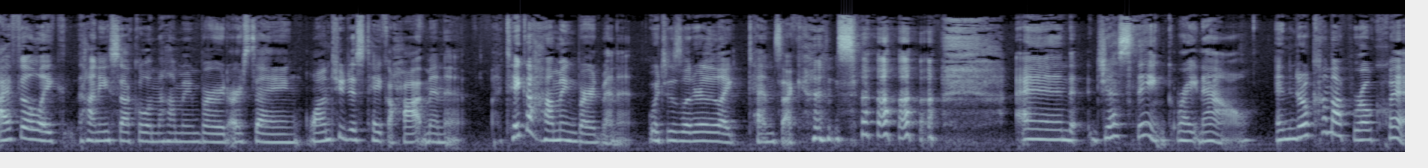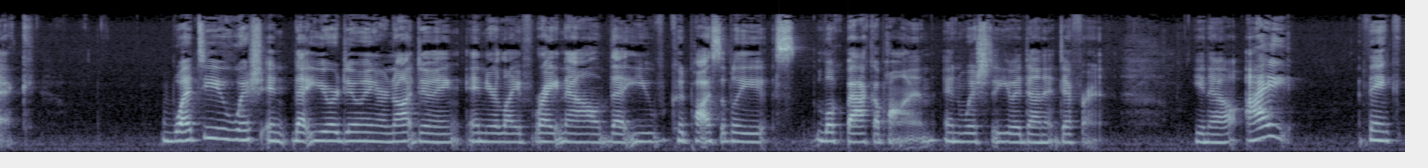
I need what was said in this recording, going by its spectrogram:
I feel like honeysuckle and the hummingbird are saying, why don't you just take a hot minute? Take a hummingbird minute, which is literally like 10 seconds. And just think right now, and it'll come up real quick. What do you wish in, that you're doing or not doing in your life right now that you could possibly look back upon and wish that you had done it different? You know, I think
